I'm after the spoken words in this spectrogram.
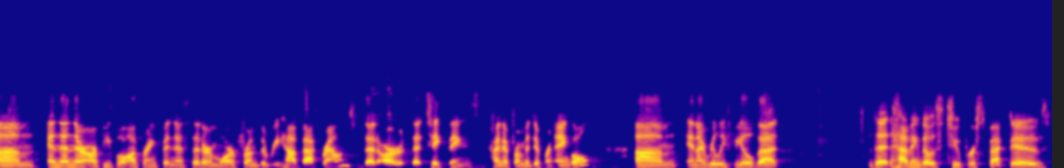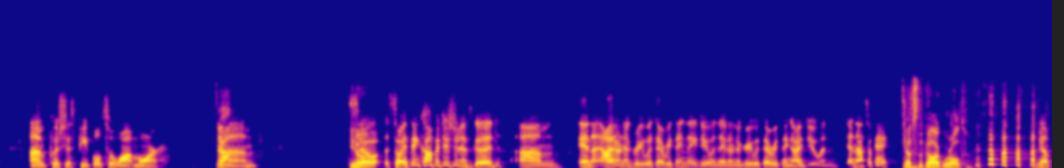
Um, and then there are people offering fitness that are more from the rehab background that are that take things kind of from a different angle. Um, and I really feel that that having those two perspectives um, pushes people to want more. Yeah. Um, You so know- so I think competition is good. Um, and I don't agree with everything they do, and they don't agree with everything I do, and and that's okay. that's the dog world. Yep.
